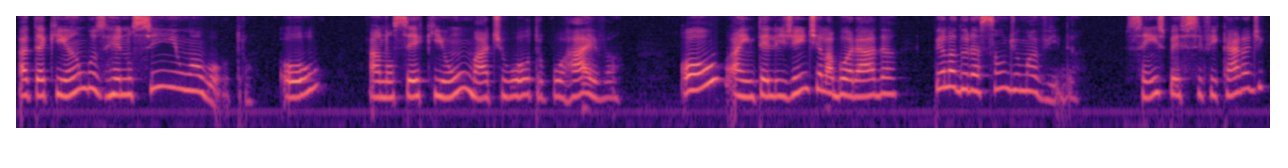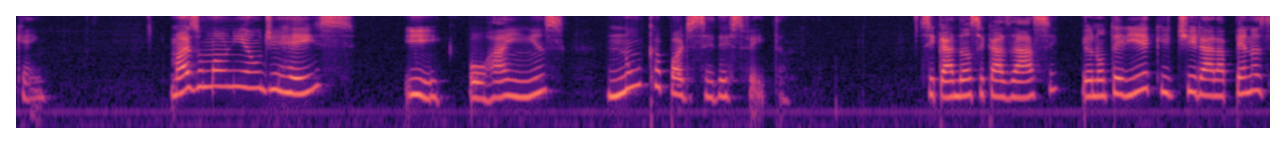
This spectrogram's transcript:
até que ambos renunciem um ao outro, ou a não ser que um mate o outro por raiva, ou a inteligente elaborada pela duração de uma vida, sem especificar a de quem. Mas uma união de reis e ou rainhas nunca pode ser desfeita. Se Cardan se casasse, eu não teria que tirar apenas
